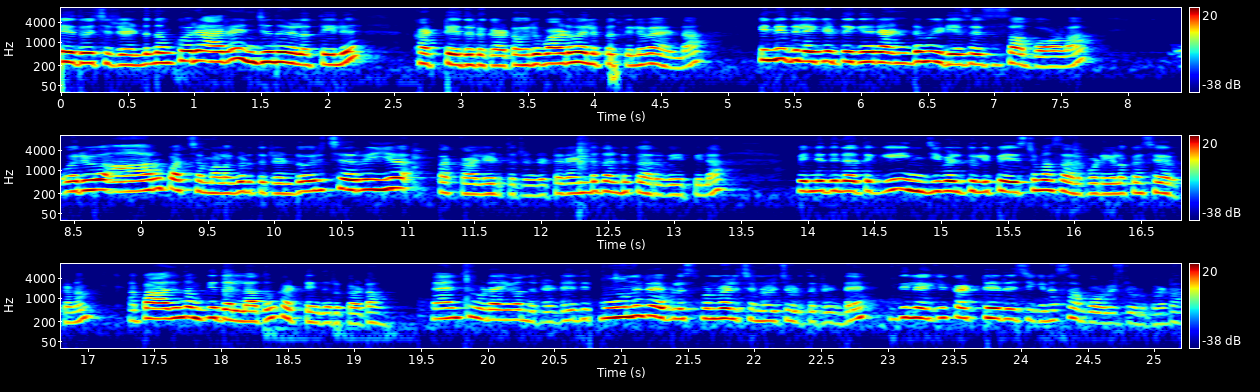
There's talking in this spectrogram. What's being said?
ചെയ്ത് വെച്ചിട്ടുണ്ട്. നമുക്ക് ഒരു അര ഇഞ്ച് നീളത്തിൽ കട്ട് ചെയ്തെടുക്കാം കേട്ടോ. ഒരുപാട് വലുപ്പത്തിൽ വേണ്ട. പിന്നെ ഇതിലേക്ക് എടുത്തേക്ക് രണ്ട് മീഡിയം സൈസ് സബോള. ഒരു ആറ് പച്ചമുളക് എടുത്തിട്ടുണ്ട്. ഒരു ചെറിയ തക്കാളി എടുത്തിട്ടുണ്ട് കേട്ടോ രണ്ട് തണ്ട് കറിവേപ്പില. പിന്നെ ഇതിന്റെ അകത്തേക്ക് ഇഞ്ചി വെളുത്തുള്ളി പേസ്റ്റ് മസാലപ്പൊടികളൊക്കെ ചേർക്കണം. അപ്പോൾ ആദ്യം നമുക്ക് ഇതെല്ലാതും കട്ട് ചെയ്തെടുക്കാം കേട്ടോ പാൻ ചൂടായി വന്നിട്ടുണ്ട്. ഇത് മൂന്ന് ടേബിൾ സ്പൂൺ വെളിച്ചെണ്ണ ഒഴിച്ച് കൊടുത്തിട്ടുണ്ട്. ഇതിലേക്ക് കട്ട് ചെയ്ത് വെച്ചിരിക്കുന്ന സബോള ഇട്ട് കൊടുക്കാം കേട്ടോ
